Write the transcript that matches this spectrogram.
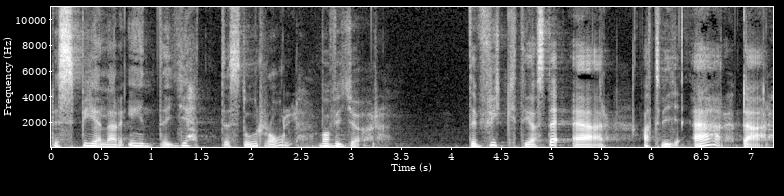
det spelar inte jättestor roll vad vi gör. Det viktigaste är att vi är där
